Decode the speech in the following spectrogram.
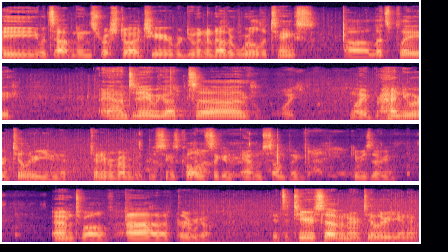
Hey, what's happening? It's Rush Dodge here. We're doing another World of Tanks uh, Let's Play. And today we got uh, my brand new artillery unit. Can't even remember what this thing's called. It's like an M something. Give me a second. M12. Ah, there we go. It's a tier 7 artillery unit.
